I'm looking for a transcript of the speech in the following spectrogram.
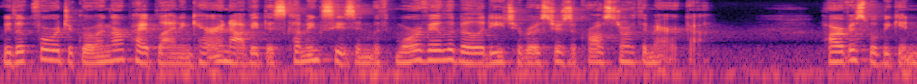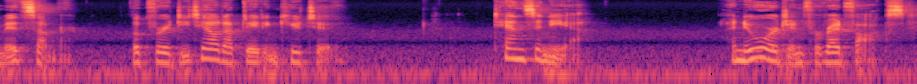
We look forward to growing our pipeline in Caranavi this coming season with more availability to roasters across North America. Harvest will begin midsummer. Look for a detailed update in Q2. Tanzania. A new origin for Red Fox,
